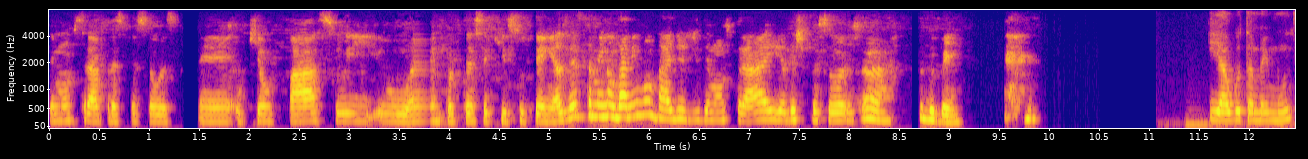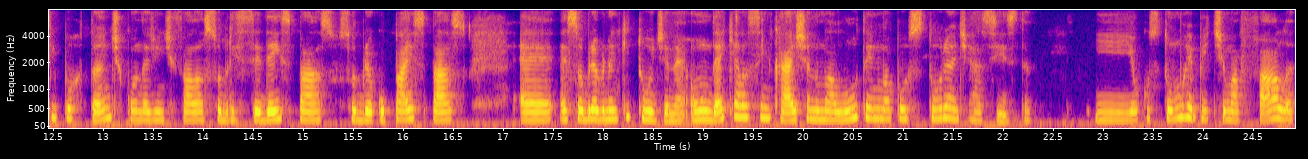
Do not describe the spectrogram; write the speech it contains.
demonstrar para as pessoas é, o que eu faço e o, a importância que isso tem. Às vezes também não dá nem vontade de demonstrar e eu deixo pessoas, ah, tudo bem. E algo também muito importante quando a gente fala sobre ceder espaço, sobre ocupar espaço, é, é sobre a branquitude, né? Onde é que ela se encaixa numa luta e numa postura antirracista. E eu costumo repetir uma fala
